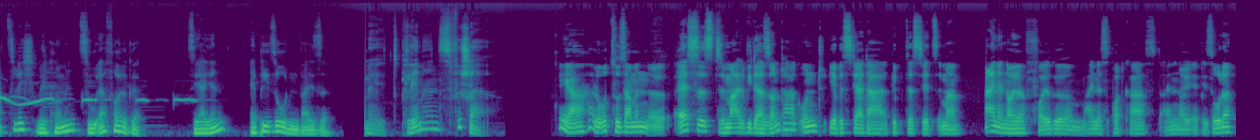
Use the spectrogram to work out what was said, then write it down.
Herzlich willkommen zu Erfolge. Serien episodenweise. Mit Clemens Fischer. Ja, hallo zusammen. Äh, es ist mal wieder Sonntag und ihr wisst ja, da gibt es jetzt immer eine neue Folge meines Podcasts, eine neue Episode.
